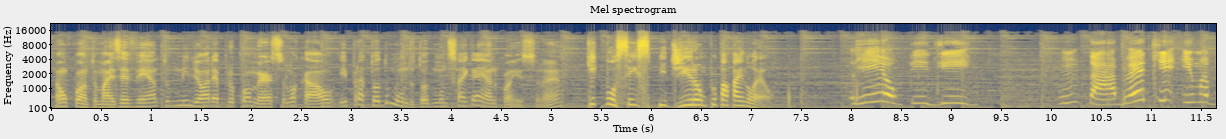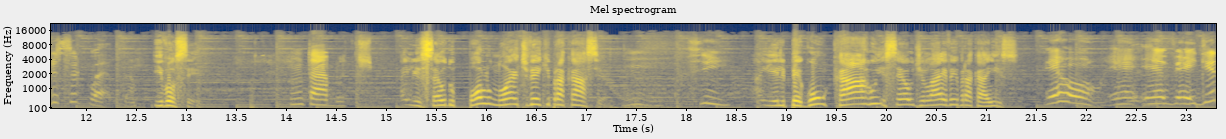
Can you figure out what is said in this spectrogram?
Então, quanto mais evento, melhor é para o comércio local e para todo mundo. Todo mundo sai ganhando com isso, né? O que, que vocês pediram pro Papai Noel? Eu pedi um tablet e uma bicicleta. E você? Um tablet. Aí ele saiu do Polo Norte e veio aqui pra Cássia. Sim. Aí ele pegou um carro e saiu de lá e veio pra cá, isso? Errou. Ele ele veio de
